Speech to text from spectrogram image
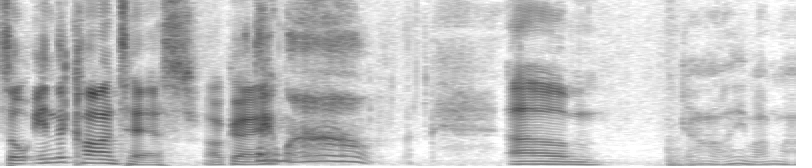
So in the contest, okay, Wow. um, golly, I'm,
